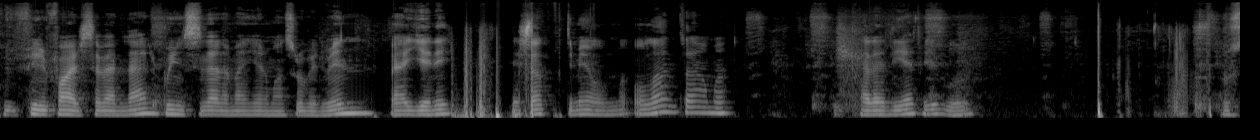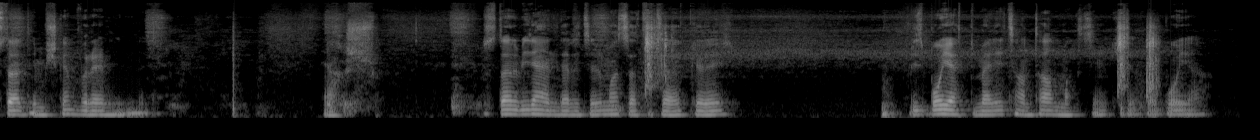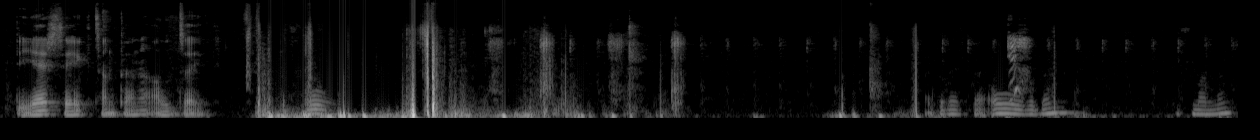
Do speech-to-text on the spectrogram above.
Free Fire severler. Bugün sizlerle ben Yarım Mansur Belvin ve yeni hesap olma, olar da ama hələliyədir bu. Ruslar demişkən Vremlin'dir. Yaxşı. Ruslar bir dənə dərəcəli maç atacaq görək. Biz boya deməli çanta almaq üçün dəfə boya deyirsək çantanı alacağıq. Oo. Ovuldan düşmanın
